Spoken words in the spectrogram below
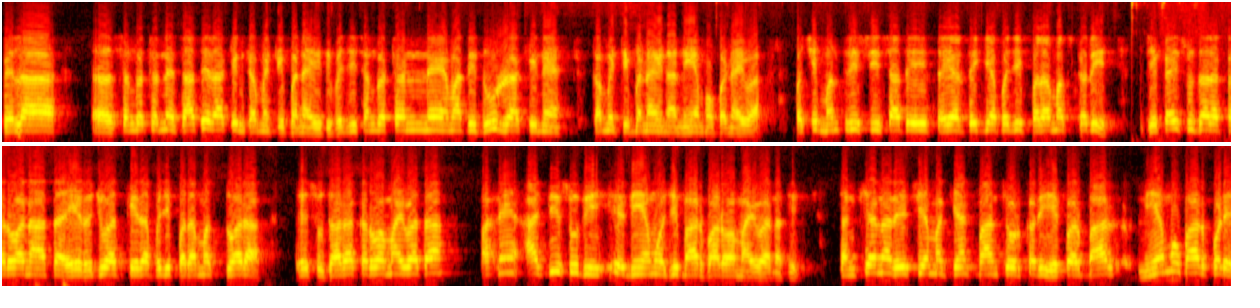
પહેલા સંગઠનને સાથે રાખીને કમિટી બનાવી હતી પછી સંગઠનને એમાંથી દૂર રાખીને કમિટી બનાવીને નિયમો બનાવ્યા. પછી મંત્રીશ્રી સાથે તૈયાર થઈ ગયા, પછી પરામર્શ કરી. જે કઈ સુધારા કરવાના હતા એ રજૂઆત કર્યા, પછી પરામર્શ દ્વારા એ સુધારા કરવામાં આવ્યા હતા. અને આજથી સુધી એ નિયમો હજી બહાર પાડવામાં આવ્યા નથી. સંખ્યાના રેશિયામાં ક્યાંક બાંધછોડ કરી, એકવાર બાર, નિયમો બહાર પડે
